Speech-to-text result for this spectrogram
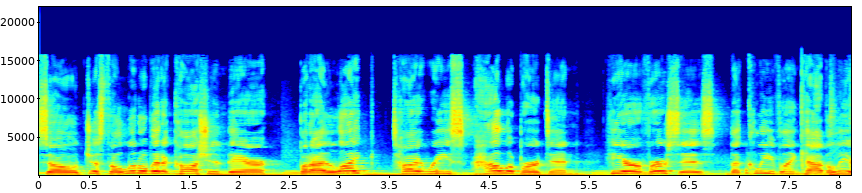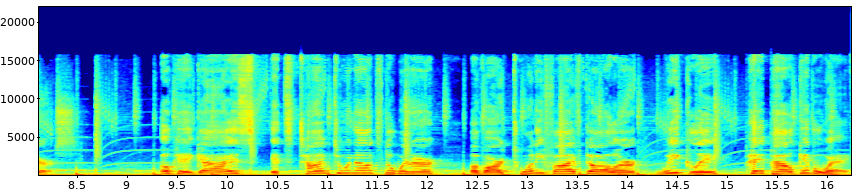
So just a little bit of caution there, but I like Tyrese Haliburton here versus the Cleveland Cavaliers. Okay, guys, it's time to announce the winner of our $25 weekly PayPal giveaway.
